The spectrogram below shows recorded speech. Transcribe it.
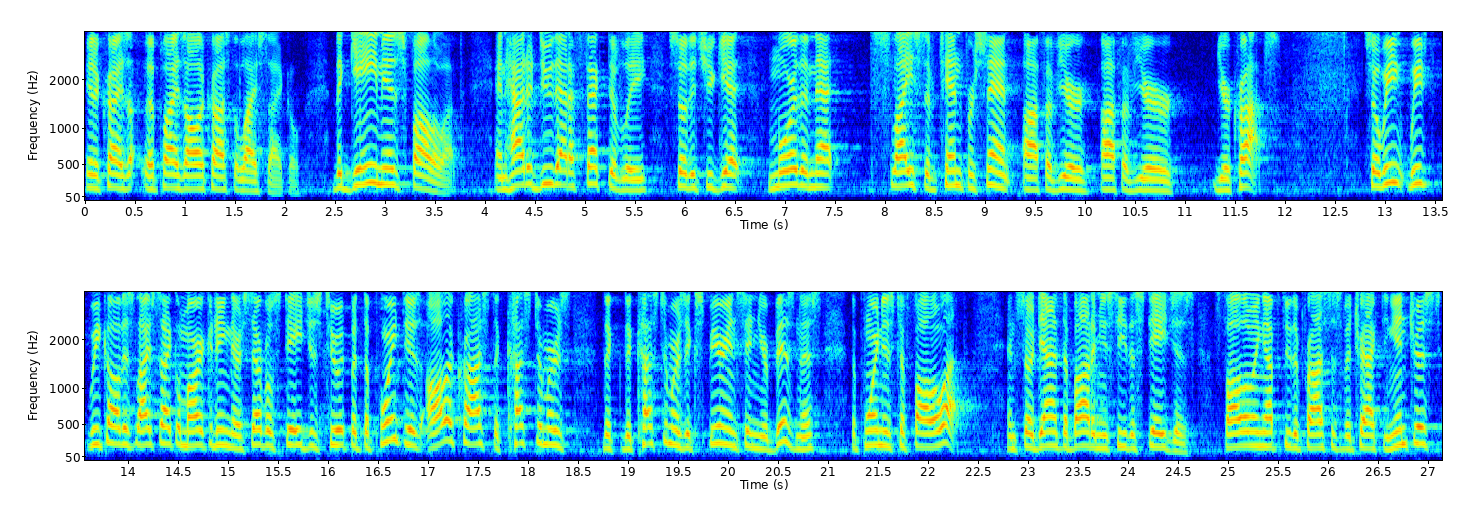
It applies, applies all across the life cycle. The game is follow up, and how to do that effectively so that you get more than that slice of 10% off of your, off of your, your crops. So we, we, we call this lifecycle marketing. There are several stages to it, but the point is all across the customer's, the, the customer's experience in your business, the point is to follow up. And so down at the bottom, you see the stages following up through the process of attracting interest,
